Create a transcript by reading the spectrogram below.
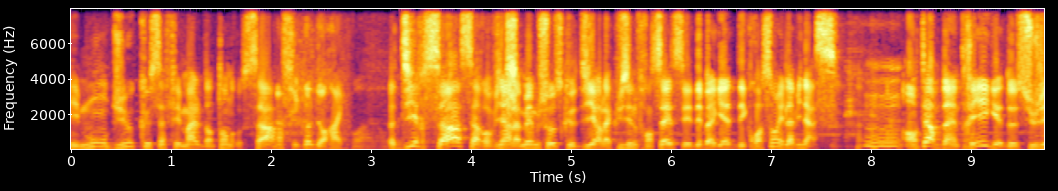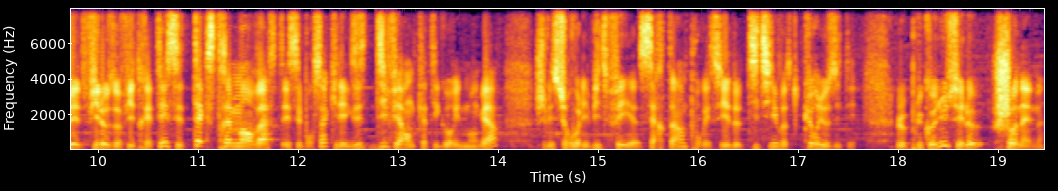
Et mon Dieu, que ça fait mal d'entendre ça. Ah, c'est Goldorak, moi. Euh, Dire ça, ça revient à la même chose que dire la cuisine française, c'est des baguettes, des croissants et de la vinasse. En termes d'intrigue, de sujets et de philosophie traités, c'est extrêmement vaste et c'est pour ça qu'il existe différentes catégories de mangas. Je vais survoler vite fait certains pour essayer de titiller votre curiosité. Le plus connu, c'est le shonen,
